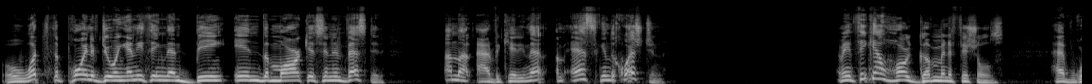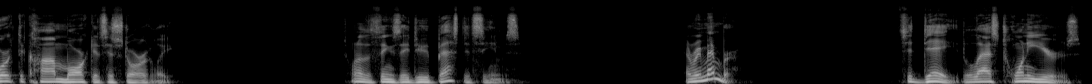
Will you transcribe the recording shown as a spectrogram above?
well, what's the point of doing anything than being in the markets and invested? I'm not advocating that. I'm asking the question. I mean, think how hard government officials have worked to calm markets historically. It's one of the things they do best, it seems. And remember, today, the last 20 years,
